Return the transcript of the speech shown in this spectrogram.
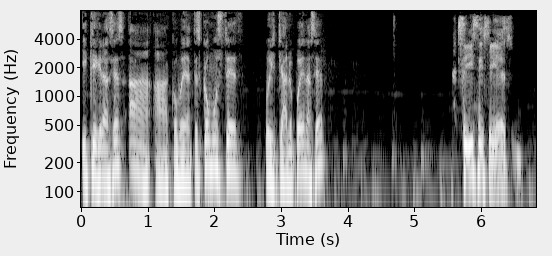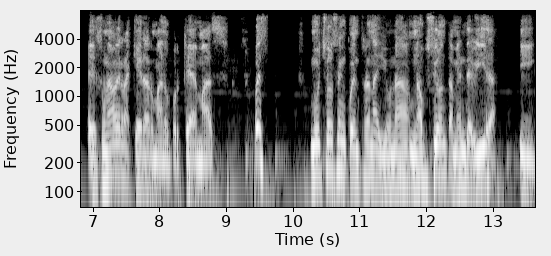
y que gracias a, a comediantes como usted, pues ya lo pueden hacer. Sí, sí, sí, es, es una berraquera, hermano, porque además, pues, muchos encuentran ahí una, una opción también de vida y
